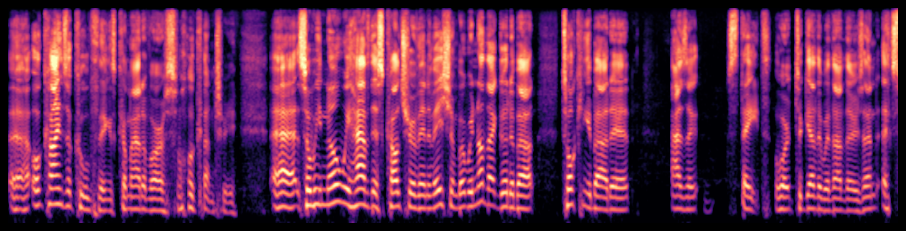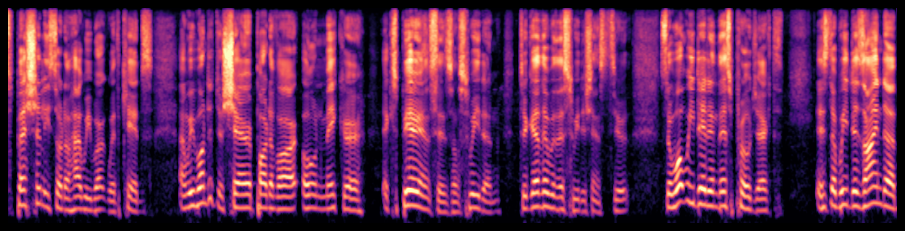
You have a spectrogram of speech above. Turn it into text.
Uh, all kinds of cool things come out of our small country. Uh, so we know we have this culture of innovation, but we're not that good about talking about it as a state or together with others, and especially sort of how we work with kids. And we wanted to share part of our own maker experiences of Sweden together with the Swedish Institute. So what we did in this project is that we designed a,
